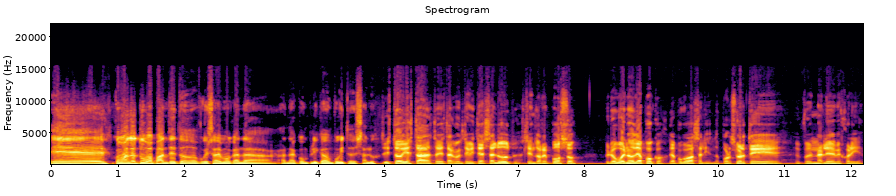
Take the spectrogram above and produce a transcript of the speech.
Eh, ¿Cómo anda tu papá ante todo? Porque sabemos que anda, anda complicado un poquito de salud. Sí, todavía está, todavía está con el temita de salud, haciendo reposo, pero bueno, de a poco, de a poco va saliendo. Por suerte fue una leve mejoría.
